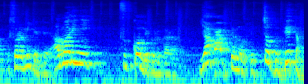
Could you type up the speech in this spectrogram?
はい。それを見ててあまりに突っ込んでくるからやばって思ってちょっと出たの、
